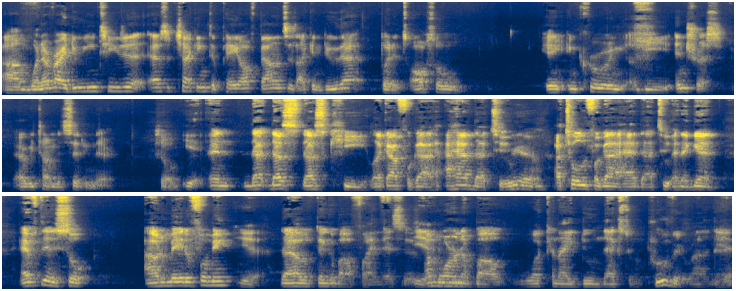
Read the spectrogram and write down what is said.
um, whenever I do need to use it as a checking to pay off balances, I can do that. But it's also in- accruing the interest every time it's sitting there. So yeah, and that that's that's key. Like I forgot, I have that too. yeah, I totally forgot I had that too. And again, everything is so automated for me Yeah. that I don't think about finances. Yeah. I'm worrying about what can I do next to improve it rather than. Yeah.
